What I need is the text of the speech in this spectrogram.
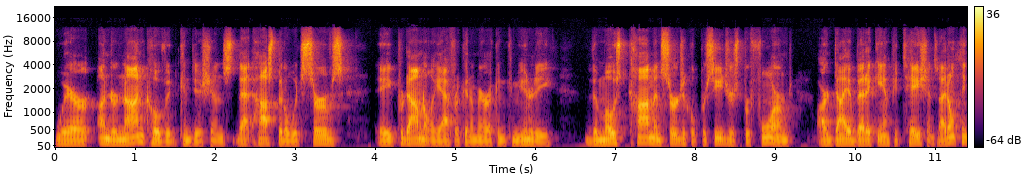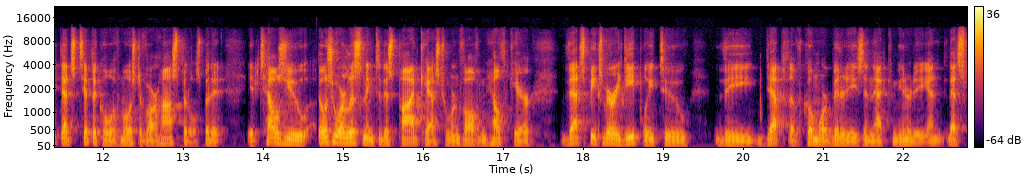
where under non COVID conditions, that hospital, which serves a predominantly African American community, the most common surgical procedures performed are diabetic amputations. I don't think that's typical of most of our hospitals, but it it tells you those who are listening to this podcast who are involved in healthcare, that speaks very deeply to the depth of comorbidities in that community, and that's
